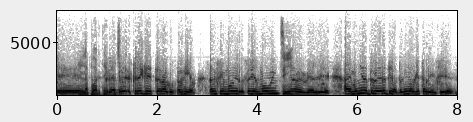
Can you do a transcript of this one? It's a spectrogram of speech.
Eh, En la puerta, espera que estaba con mío. Dancing Mood y Rosario Smowing. Sí. Ya me, me olvidé. Ah, y mañana toca gratis la Toquina Orquesta Reincidente.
